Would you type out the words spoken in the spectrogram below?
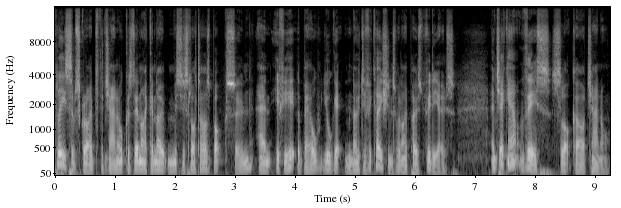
Please subscribe to the channel because then I can open Mrs. SlotR's box soon. And if you hit the bell, you'll get notifications when I post videos. And check out this slot car channel.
